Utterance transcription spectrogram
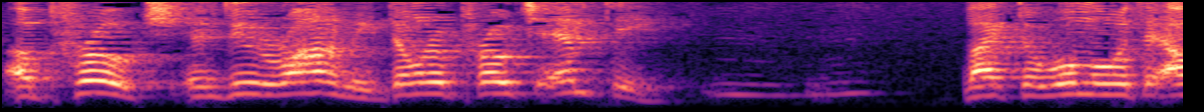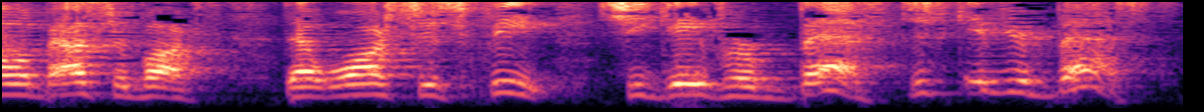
Approach in Deuteronomy. Don't approach empty. Mm-hmm. Like the woman with the alabaster box that washed his feet. She gave her best. Just give your best.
